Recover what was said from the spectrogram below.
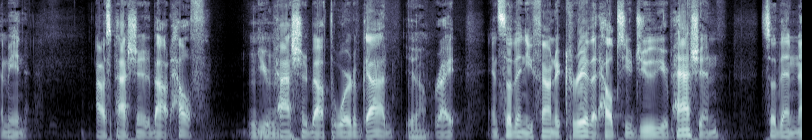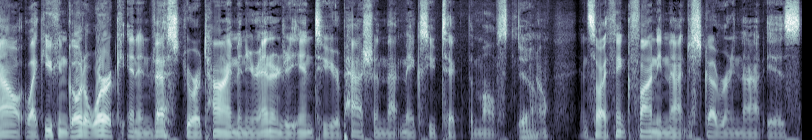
I mean, I was passionate about health. You're mm-hmm. passionate about the word of God. Yeah. Right. And so then you found a career that helps you do your passion. So then now, like, you can go to work and invest your time and your energy into your passion that makes you tick the most. You know. And so I think finding that, discovering that is,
